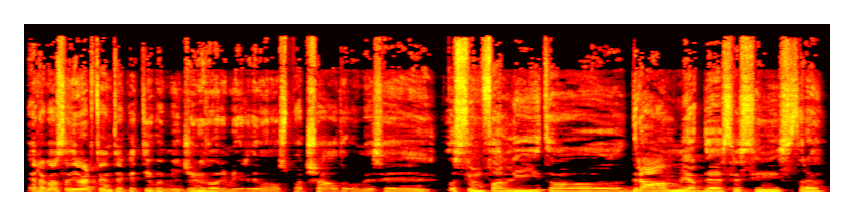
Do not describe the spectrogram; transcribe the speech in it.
E la cosa divertente è che tipo i miei genitori mi credevano spacciato come se fossi un fallito, drammi a destra e a sinistra.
